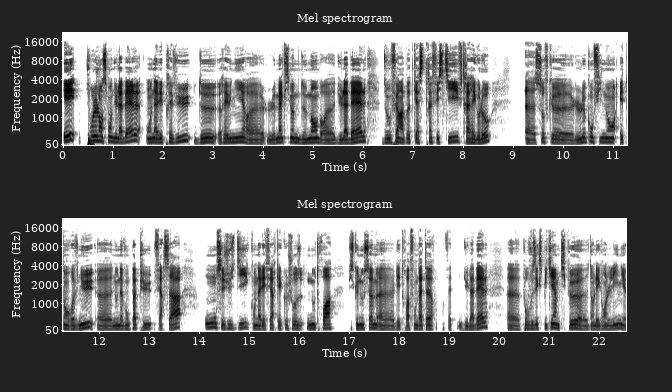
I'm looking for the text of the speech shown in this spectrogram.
Et pour le lancement du label, on avait prévu de réunir euh, le maximum de membres euh, du label, de vous faire un podcast très festif, très rigolo. Sauf que le confinement étant revenu, nous n'avons pas pu faire ça. On s'est juste dit qu'on allait faire quelque chose, nous trois, puisque nous sommes euh, les trois fondateurs en fait du label, euh, pour vous expliquer un petit peu euh, dans les grandes lignes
